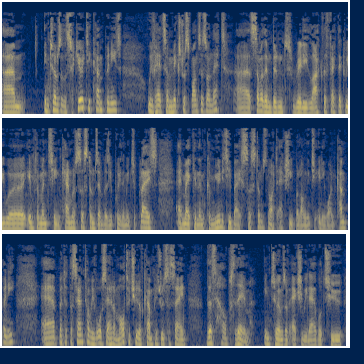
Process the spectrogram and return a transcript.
Um, in terms of the security companies, We've had some mixed responses on that. Uh, some of them didn't really like the fact that we were implementing camera systems and busy putting them into place and making them community-based systems, not actually belonging to any one company. Uh, but at the same time, we've also had a multitude of companies which are saying this helps them in terms of actually being able to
